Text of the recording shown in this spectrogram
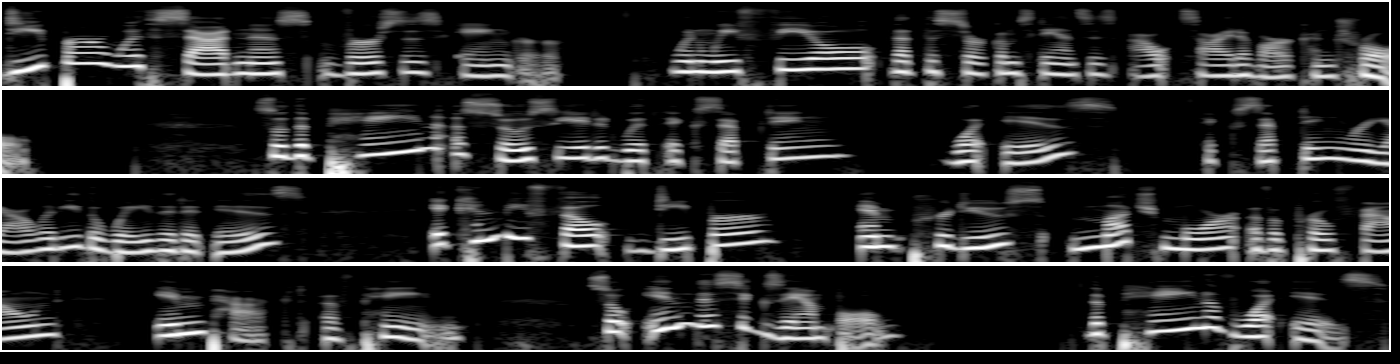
deeper with sadness versus anger when we feel that the circumstance is outside of our control. So, the pain associated with accepting what is, accepting reality the way that it is, it can be felt deeper and produce much more of a profound impact of pain. So, in this example, the pain of what is,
